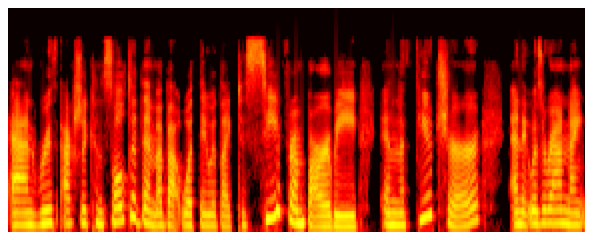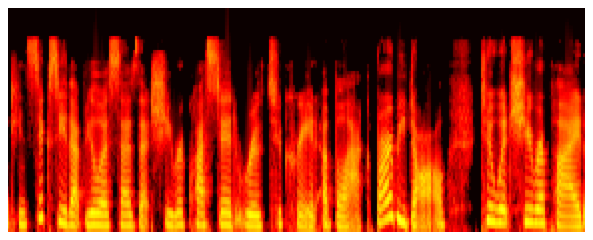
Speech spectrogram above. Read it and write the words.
And Ruth actually consulted them about what they would like to see from Barbie in the future. And it was around 1960 that Beulah says that she requested Ruth to create a black Barbie doll, to which she replied,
